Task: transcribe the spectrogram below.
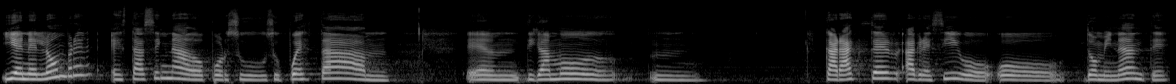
Y en el hombre está asignado por su supuesta, em, digamos, mm, carácter agresivo o dominante,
